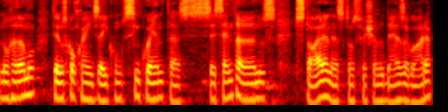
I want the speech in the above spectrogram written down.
no ramo. Temos concorrentes aí com 50, 60 anos de história, né? Estamos fechando 10 agora.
